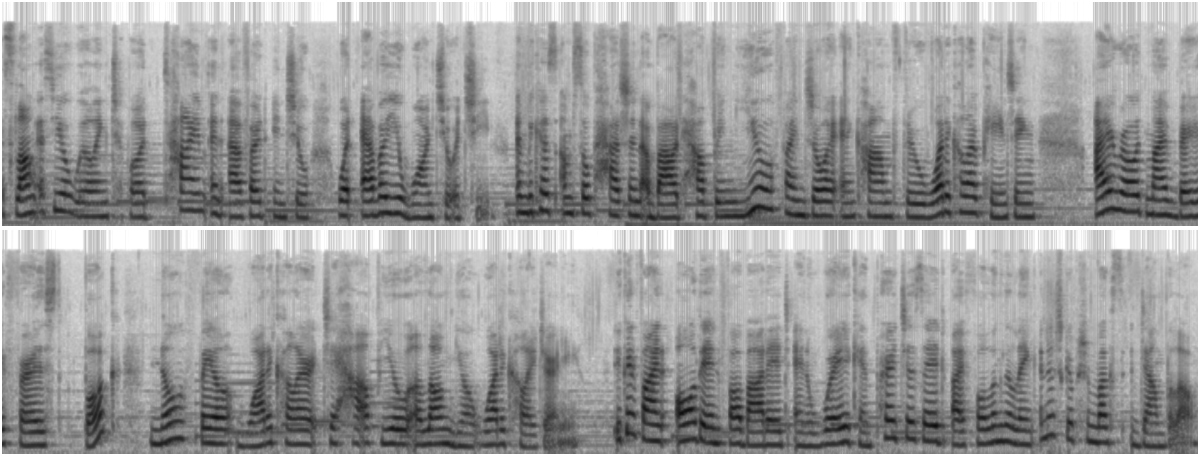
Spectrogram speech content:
as long as you're willing to put time and effort into whatever you want to achieve. And because I'm so passionate about helping you find joy and calm through watercolor painting, I wrote my very first book, No Fail Watercolor, to help you along your watercolor journey. You can find all the info about it and where you can purchase it by following the link in the description box down below.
